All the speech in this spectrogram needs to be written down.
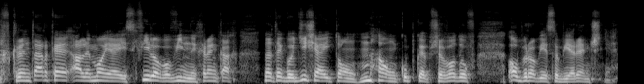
wkrętarkę, ale moja jest chwilowo w innych rękach, dlatego dzisiaj tą małą kubkę przewodów obrobię sobie ręcznie.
